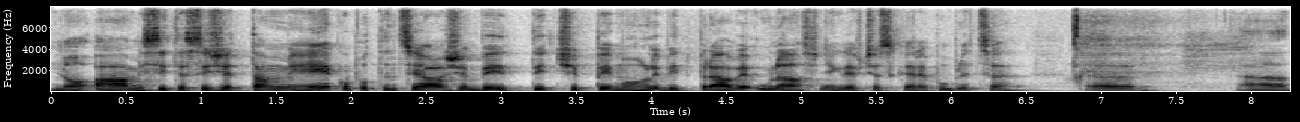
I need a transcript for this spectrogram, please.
No a myslíte si, že tam je jako potenciál, že by ty čipy mohly být právě u nás někde v České republice? Uh,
